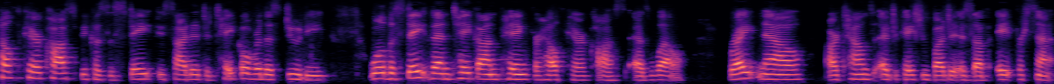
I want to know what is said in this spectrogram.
healthcare costs because the state decided to take over this duty, will the state then take on paying for healthcare costs as well? Right now, our town's education budget is up 8%.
